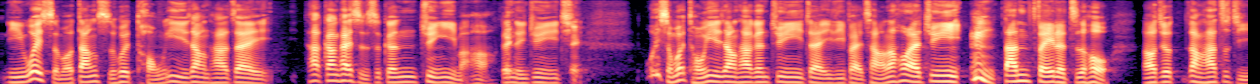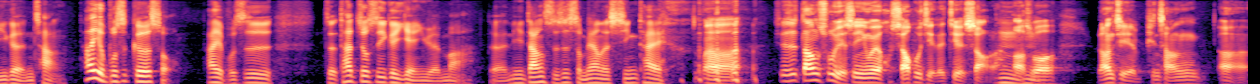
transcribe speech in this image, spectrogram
你为什么当时会同意让他在？他刚开始是跟俊逸嘛，哈，跟林俊逸一起，为什么会同意让他跟俊逸在 EDF 唱？那后来俊逸 单飞了之后，然后就让他自己一个人唱。他也不是歌手，他也不是，这他就是一个演员嘛。对你当时是什么样的心态？啊，其实当初也是因为小虎姐的介绍了，啊说。郎姐平常呃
